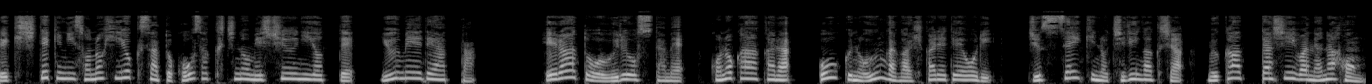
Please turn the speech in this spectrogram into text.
歴史的にその肥沃さと工作地の密集によって有名であった。ヘラートを潤すため、この川から多くの運河が引かれており、10世紀の地理学者、ムカッタシーは7本、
